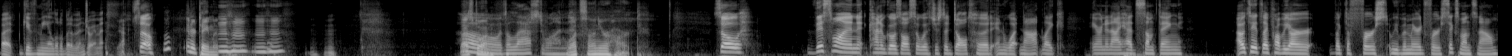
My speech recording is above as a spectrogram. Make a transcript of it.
but give me a little bit of enjoyment. Yeah. So, Well, entertainment. mm-hmm, mm-hmm. mm-hmm. Last oh, one. the last one. What's on your heart? So this one kind of goes also with just adulthood and whatnot. Like Aaron and I had something. I would say it's like probably our like the first. We've been married for six months now,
